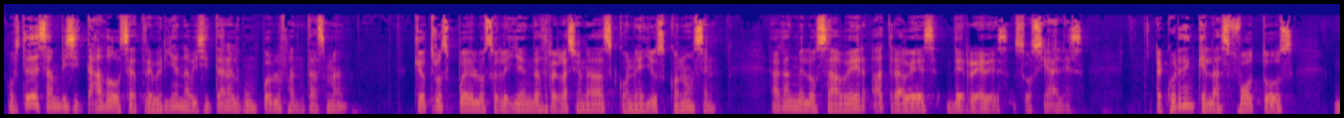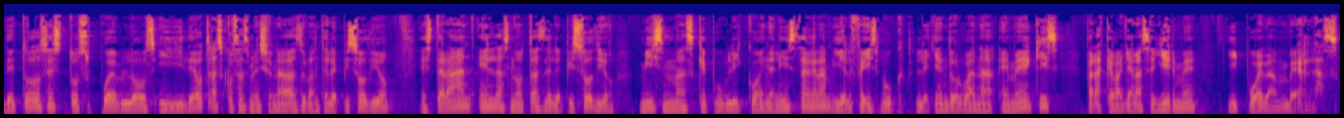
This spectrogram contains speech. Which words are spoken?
¿Ustedes han visitado o se atreverían a visitar algún pueblo fantasma? ¿Qué otros pueblos o leyendas relacionadas con ellos conocen? Háganmelo saber a través de redes sociales. Recuerden que las fotos de todos estos pueblos y de otras cosas mencionadas durante el episodio estarán en las notas del episodio, mismas que publico en el Instagram y el Facebook Leyenda Urbana MX para que vayan a seguirme y puedan verlas.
